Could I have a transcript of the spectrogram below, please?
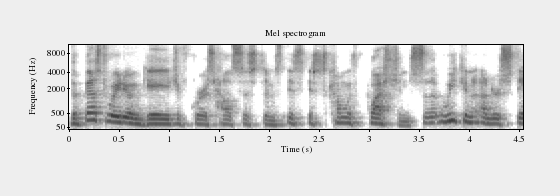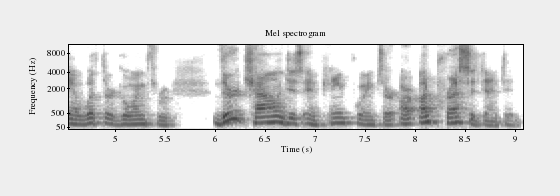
The best way to engage, of course, health systems is, is to come with questions so that we can understand what they're going through. Their challenges and pain points are, are unprecedented.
